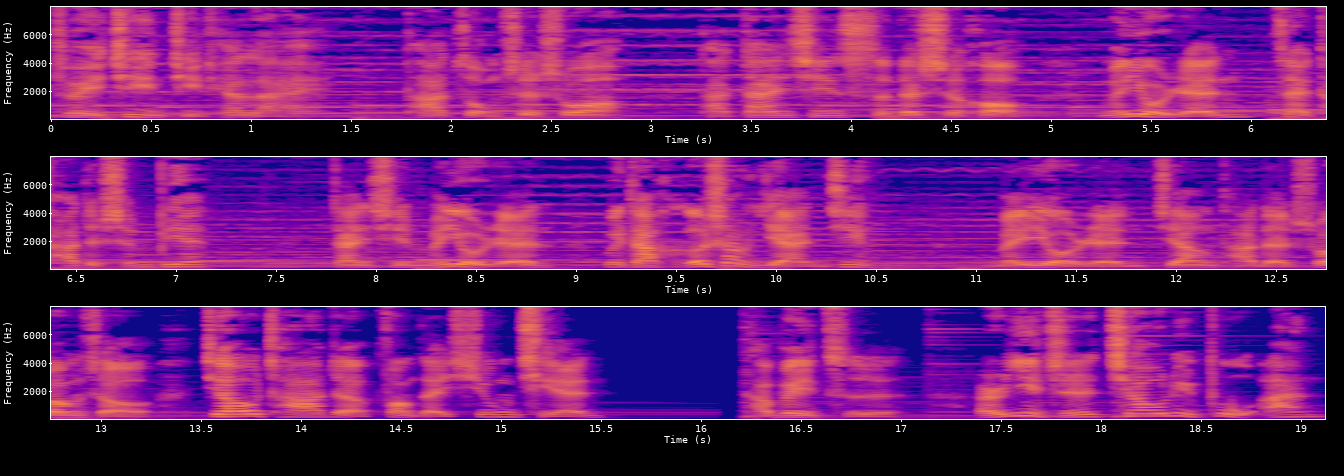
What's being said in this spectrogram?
最近几天来，他总是说，他担心死的时候没有人在他的身边，担心没有人为他合上眼睛，没有人将他的双手交叉着放在胸前，他为此而一直焦虑不安。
